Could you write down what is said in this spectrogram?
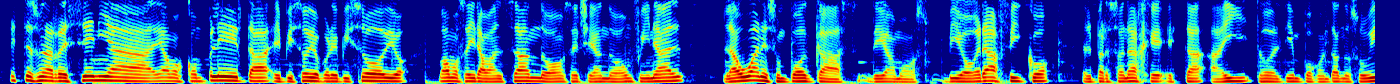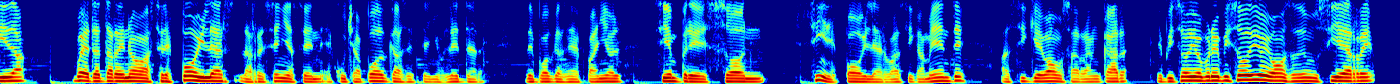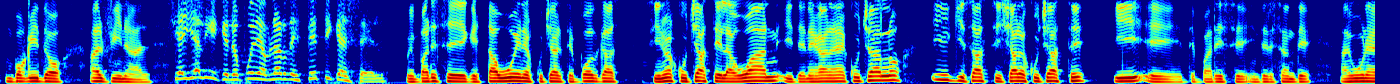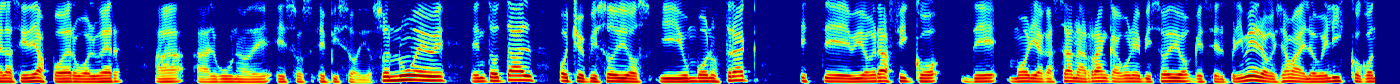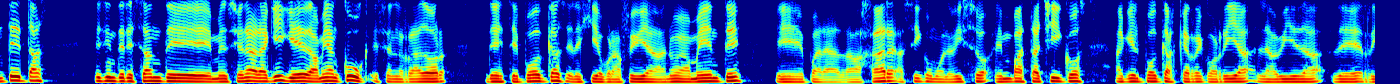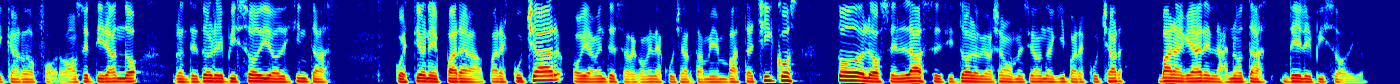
Esta es una reseña, digamos, completa, episodio por episodio. Vamos a ir avanzando, vamos a ir llegando a un final. La One es un podcast, digamos, biográfico. El personaje está ahí todo el tiempo contando su vida. Voy a tratar de no hacer spoilers. Las reseñas en Escucha Podcast, este newsletter de podcast en español, siempre son sin spoiler, básicamente. Así que vamos a arrancar episodio por episodio y vamos a hacer un cierre un poquito al final. Si hay alguien que no puede hablar de estética es él. Me parece que está bueno escuchar este podcast. Si no escuchaste la One y tenés ganas de escucharlo, y quizás si ya lo escuchaste y eh, te parece interesante alguna de las ideas, poder volver a, a alguno de esos episodios. Son nueve en total, ocho episodios y un bonus track. Este biográfico de Moria Kazan arranca con un episodio que es el primero, que se llama El obelisco con tetas. Es interesante mencionar aquí que Damián Cook es el narrador de este podcast, elegido por Anfibia nuevamente eh, para trabajar, así como lo hizo en Basta Chicos, aquel podcast que recorría la vida de Ricardo Ford. Vamos a ir tirando durante todo el episodio distintas cuestiones para, para escuchar. Obviamente se recomienda escuchar también Basta Chicos. Todos los enlaces y todo lo que vayamos mencionando aquí para escuchar van a quedar en las notas del episodio.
